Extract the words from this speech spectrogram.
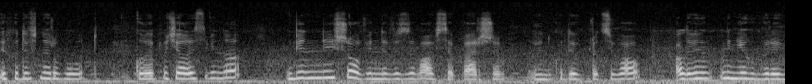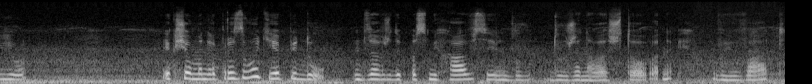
не ходив на роботу. Коли почалась війна, він не йшов, він не визивався першим. Він ходив, працював, але він мені говорив, Ю, якщо мене призвуть, я піду. Він завжди посміхався, він був дуже налаштований воювати.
